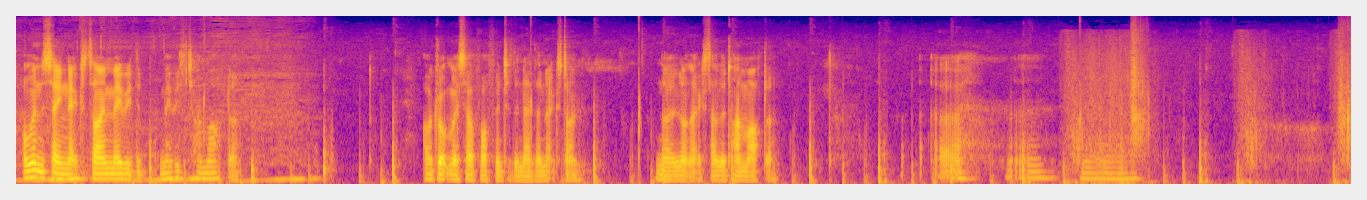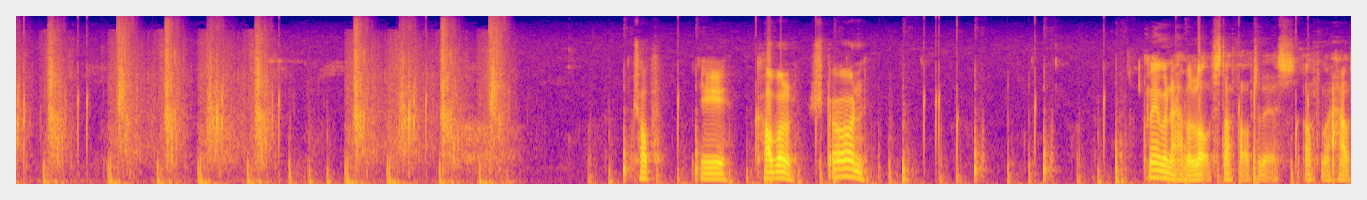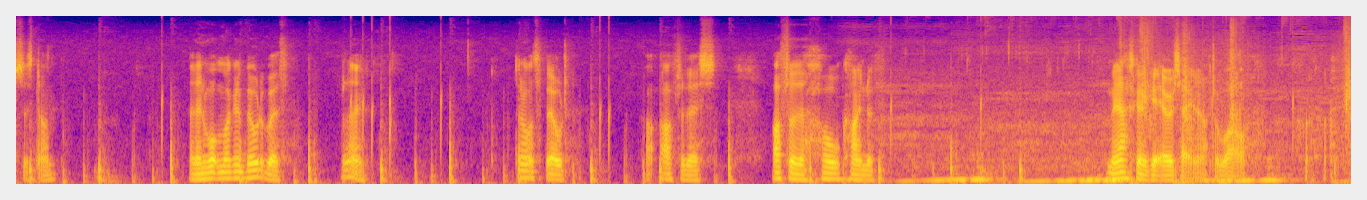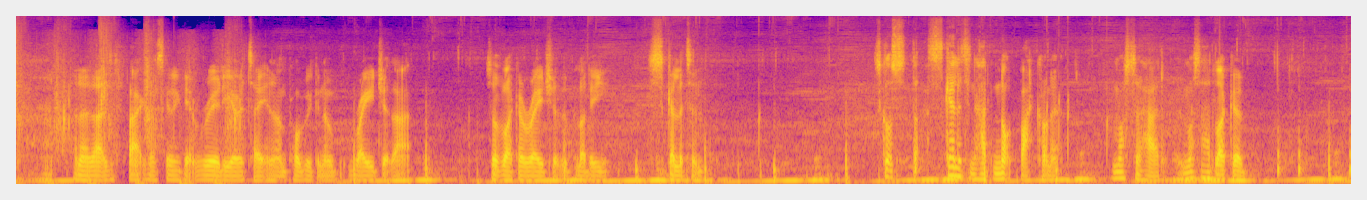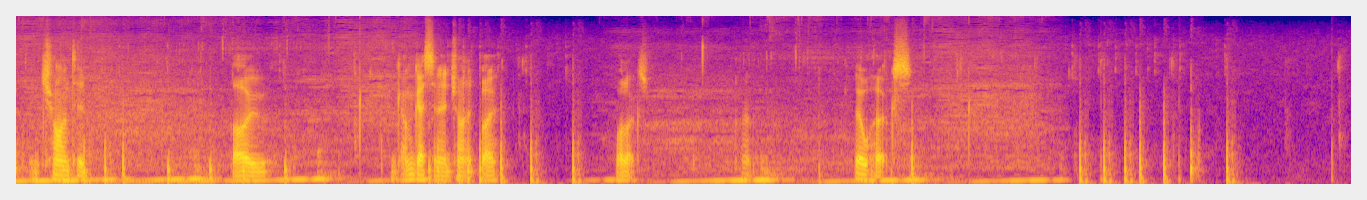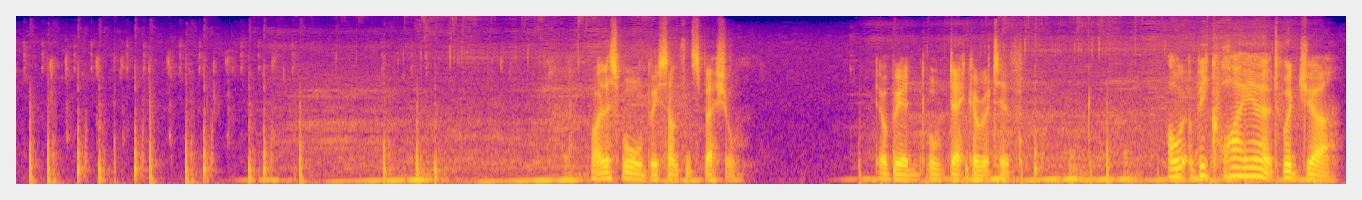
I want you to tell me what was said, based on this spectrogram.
I wouldn't say next time. Maybe the maybe the time after. I'll drop myself off into the Nether next time. No, not next time. The time after. Uh, uh, Chop the cobblestone. I think I'm going to have a lot of stuff after this, after my house is done. And then what am I going to build it with? I don't know. Don't know what to build after this. After the whole kind of... I mean, that's going to get irritating after a while. I know that is a fact, that's going to get really irritating I'm probably going to rage at that. Sort of like a rage at the bloody skeleton. It's got skeleton had knockback on it. It must have had. It must have had like a enchanted bow. I'm guessing enchanted bow. Bollocks. Bill hooks. Right, this wall will be something special. It'll be a, all decorative. Oh, be quiet, would ya?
